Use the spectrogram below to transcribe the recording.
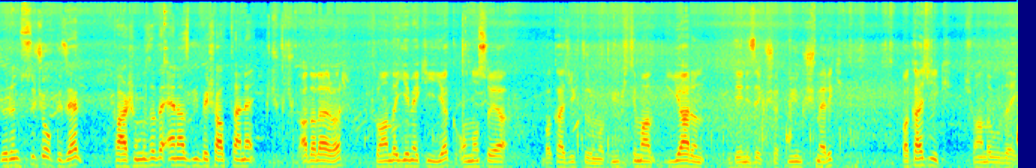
Görüntüsü çok güzel. Karşımızda da en az bir 5-6 tane küçük küçük adalar var. Şu anda yemek yiyecek. Ondan sonra bakacak durumu. Büyük ihtimal yarın denize kuşak. Büyük küşmerik. Bakacak. Şu anda buradayız.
